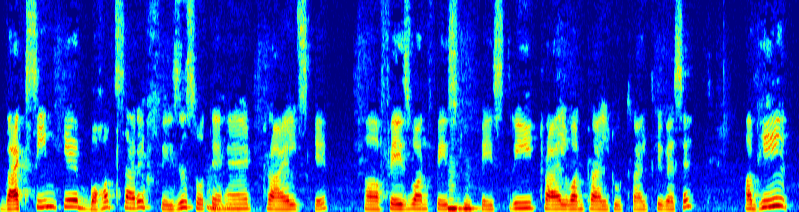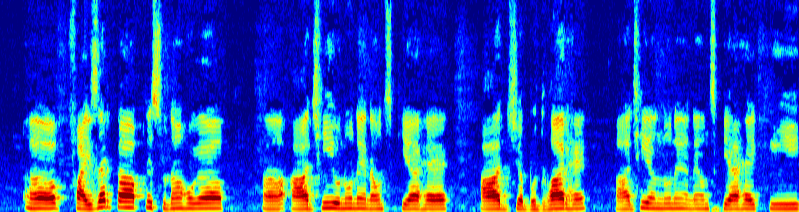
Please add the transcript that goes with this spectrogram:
vaccine के बहुत सारे फेजेस होते हैं ट्रायल्स के phase one phase two phase three trial one trial two trial three वैसे। अभी फाइज़र का आपने सुना होगा आज ही उन्होंने अनाउंस किया है आज बुधवार है आज ही उन्होंने अनाउंस किया है कि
